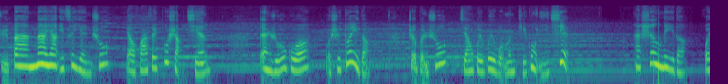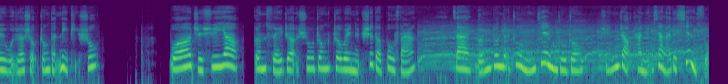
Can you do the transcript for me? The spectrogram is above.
举办那样一次演出要花费不少钱。”但如果我是对的，这本书将会为我们提供一切。他胜利地挥舞着手中的立体书。我只需要跟随着书中这位女士的步伐，在伦敦的著名建筑中寻找他留下来的线索。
